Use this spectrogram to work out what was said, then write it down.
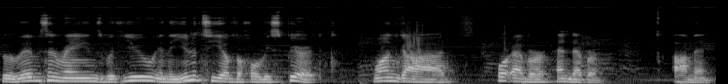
who lives and reigns with you in the unity of the Holy Spirit, one God, forever and ever. Amen.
